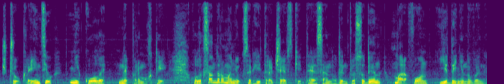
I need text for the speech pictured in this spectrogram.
що українців ніколи не перемогти. Олександр Романюк, Сергій Трачевський, ТСН 1+,1, Марафон. Єдині новини.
